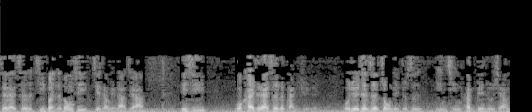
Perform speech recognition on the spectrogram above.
这台车的基本的东西介绍给大家，以及我开这台车的感觉。我觉得这次的重点就是引擎和变速箱，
